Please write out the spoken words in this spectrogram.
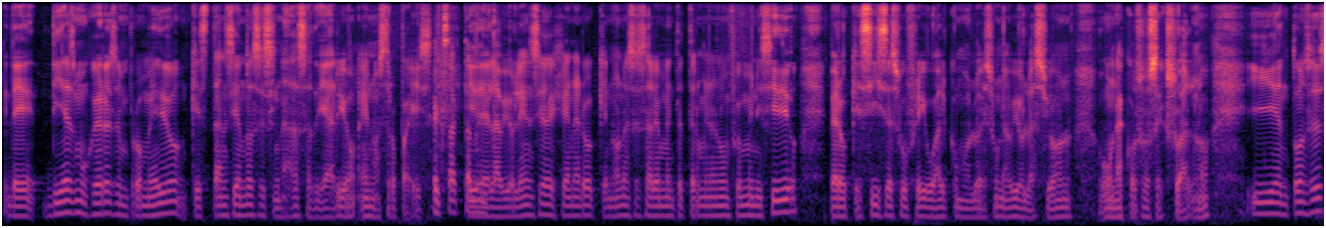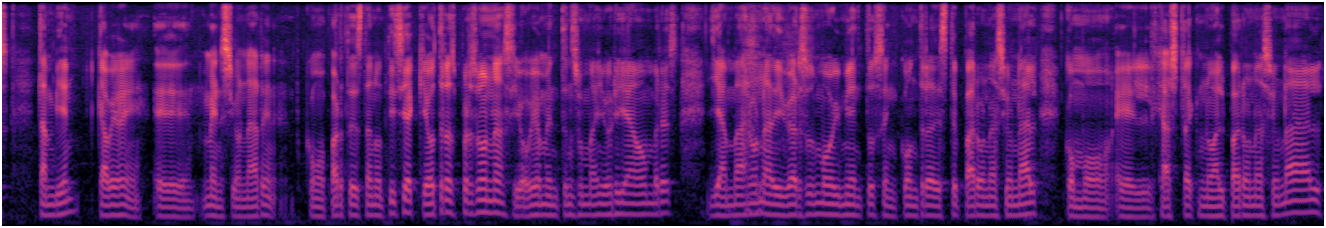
de 10 mujeres en promedio que están siendo asesinadas a diario en nuestro país. Exactamente. Y de la violencia de género que no necesariamente termina en un feminicidio, pero que sí se sufre igual como lo es una violación o un acoso sexual, Y entonces también cabe eh, mencionar eh, como parte de esta noticia que otras personas, y obviamente en su mayoría hombres, llamaron a diversos movimientos en contra de este paro nacional, como el hashtag no al paro nacional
